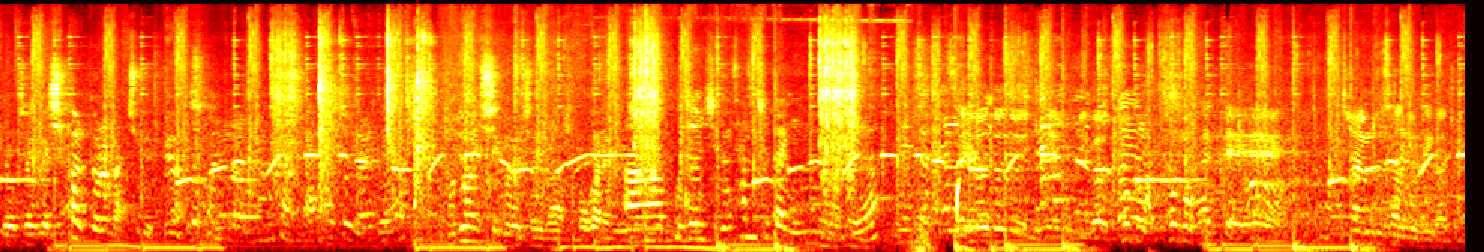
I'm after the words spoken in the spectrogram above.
그리고 저희가 18도를 맞추고 있고요. 항상 잘 하고 있고요. 보존식으로 저희가 보관해 드리고 아, 보존식은 3주간 있는 거고요. 네. 샐러드는 이제 우리가 소독, 소독할 때 차염두산으로 해가지고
